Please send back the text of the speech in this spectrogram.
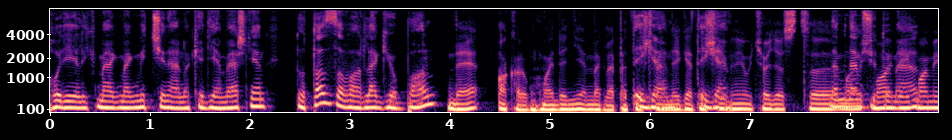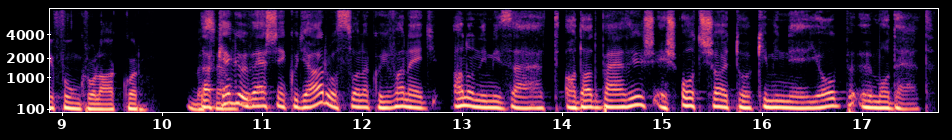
hogy élik meg, meg mit csinálnak egy ilyen versenyen, de ott az zavar legjobban. De akarunk majd egy ilyen meglepetés igen, vendéget is igen. hívni, úgyhogy ezt nem, majd, nem majd, még, majd még fogunk róla akkor beszélni. De a kegül versenyek ugye arról szólnak, hogy van egy anonimizált adatbázis, és ott sajtol ki minél jobb modellt.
